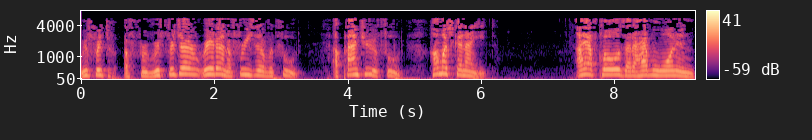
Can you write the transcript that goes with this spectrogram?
refriger- a refrigerator and a freezer with food a pantry of food. How much can I eat? I have clothes that I haven't worn in.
